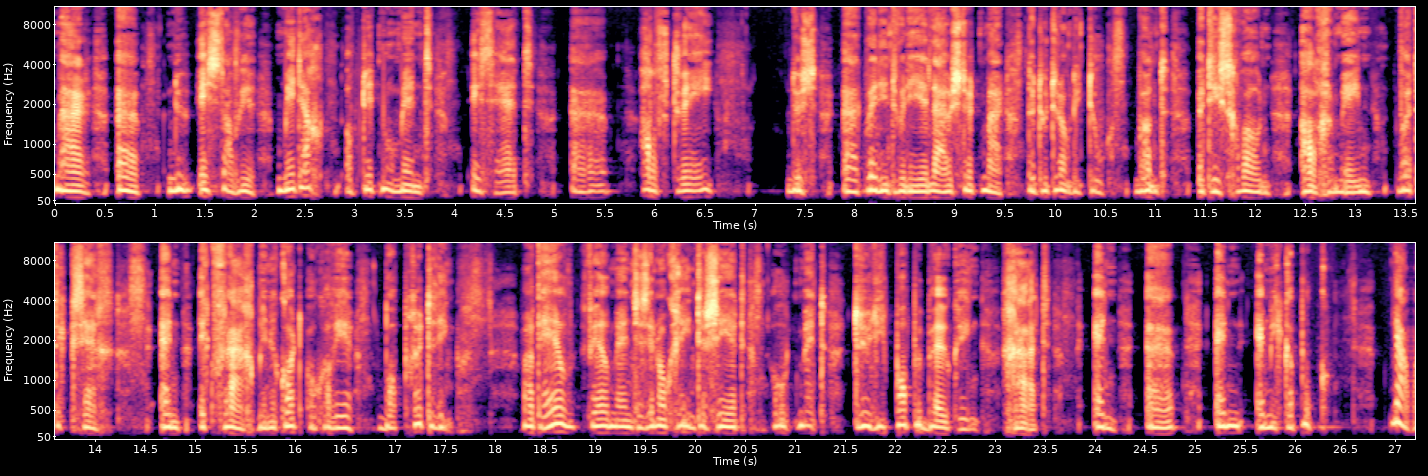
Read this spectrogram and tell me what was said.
Maar nu is het alweer middag. Op dit moment is het half twee. Dus uh, ik weet niet wanneer je luistert, maar dat doet er ook niet toe. Want het is gewoon algemeen wat ik zeg. En ik vraag binnenkort ook alweer Bob Gutteling. Want heel veel mensen zijn ook geïnteresseerd hoe het met Trudy Poppenbeuking gaat. En, uh, en, en. Nou,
